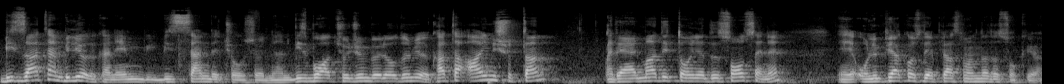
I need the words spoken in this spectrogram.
Biz zaten biliyorduk hani biz sen de çoğu söyledin hani biz bu çocuğun böyle olduğunu biliyorduk. Hatta aynı şuttan Real Madrid'de oynadığı son sene e, Olympiakos deplasmanında da sokuyor.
